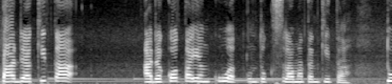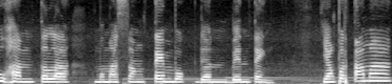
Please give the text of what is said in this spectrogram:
pada kita ada kota yang kuat untuk keselamatan kita. Tuhan telah memasang tembok dan benteng. Yang pertama,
